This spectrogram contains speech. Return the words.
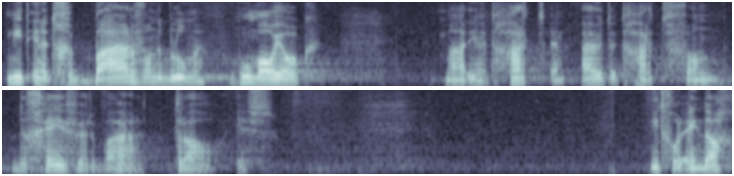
niet in het gebaar van de bloemen, hoe mooi ook, maar in het hart en uit het hart van de gever waar trouw is. Niet voor één dag,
